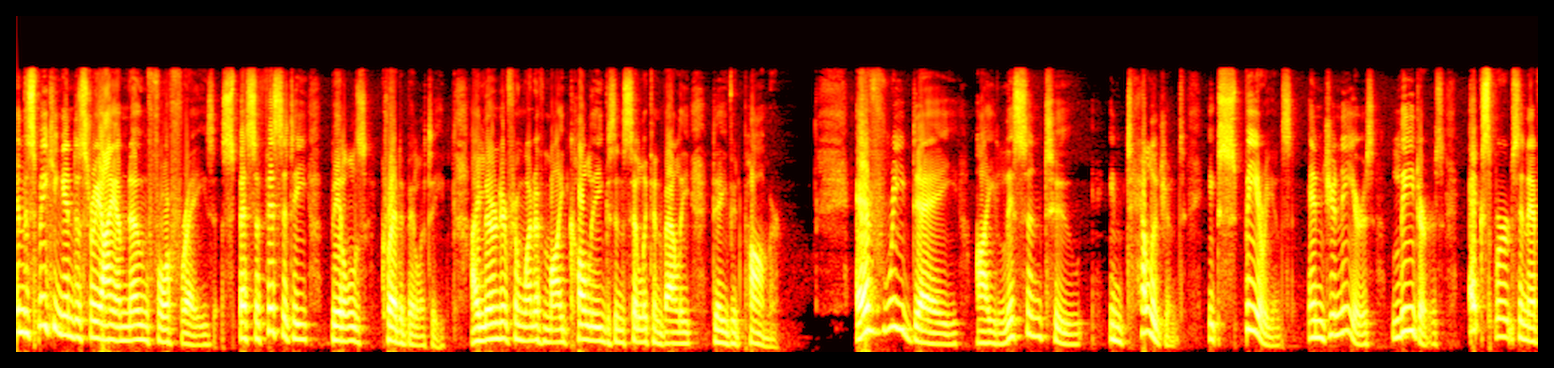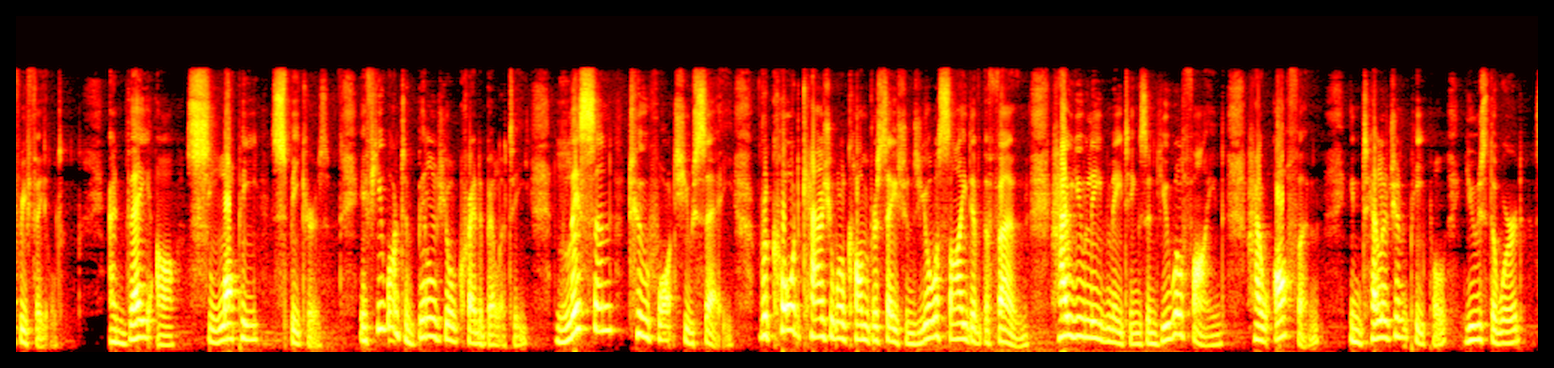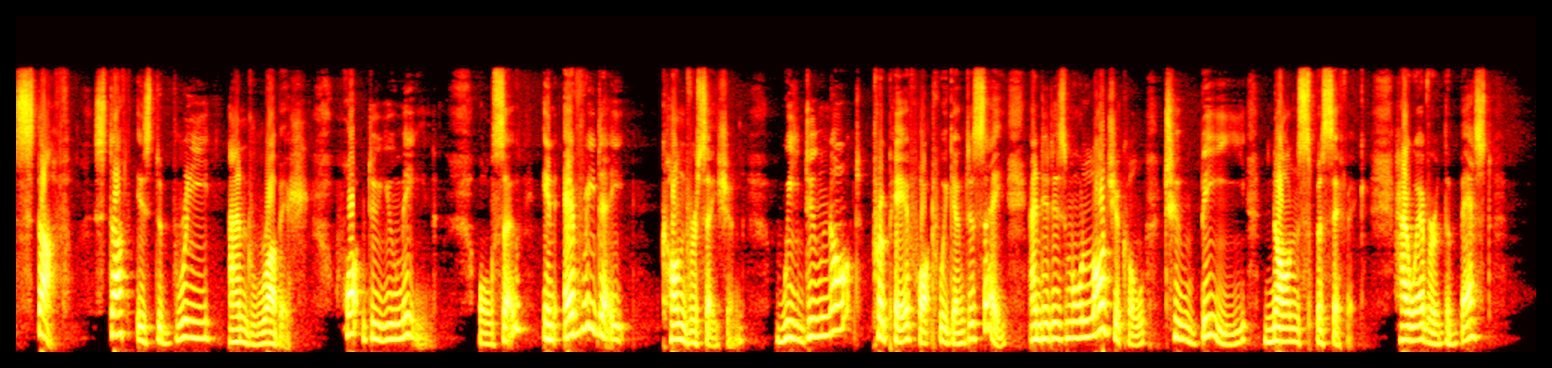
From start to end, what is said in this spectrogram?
In the speaking industry, I am known for a phrase, specificity builds credibility. I learned it from one of my colleagues in Silicon Valley, David Palmer. Every day I listen to intelligent, experienced engineers, leaders, experts in every field and they are sloppy speakers. If you want to build your credibility, listen to what you say. Record casual conversations, your side of the phone, how you lead meetings, and you will find how often intelligent people use the word stuff. Stuff is debris and rubbish. What do you mean? Also, in everyday conversation, we do not prepare what we're going to say, and it is more logical to be non-specific. However, the best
